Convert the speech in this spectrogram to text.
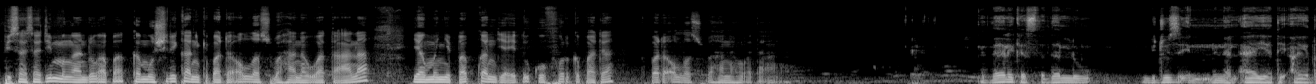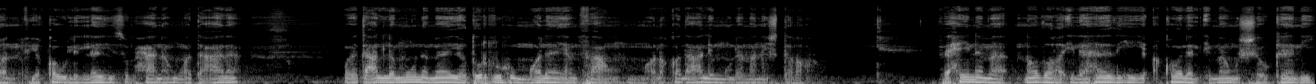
bisa jadi mengandung apa kemusyrikan kepada Allah Subhanahu wa taala yang menyebabkan dia itu kufur kepada kepada Allah Subhanahu wa taala كذلك استدلوا بجزء من الآية أيضا في قول الله سبحانه وتعالى ويتعلمون ما يضرهم ولا ينفعهم ولقد علموا لمن اشتراه فحينما نظر إلى هذه قال الإمام الشوكاني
